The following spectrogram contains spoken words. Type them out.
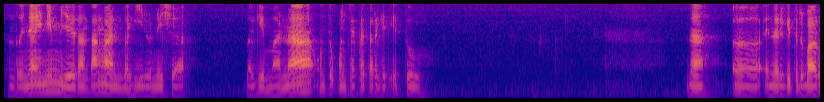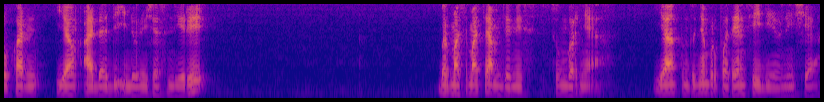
Tentunya ini menjadi tantangan bagi Indonesia. Bagaimana untuk mencapai target itu? Nah, eh, energi terbarukan yang ada di Indonesia sendiri bermacam-macam jenis sumbernya yang tentunya berpotensi di Indonesia.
